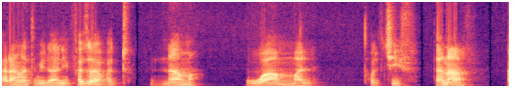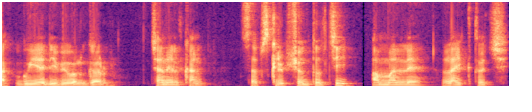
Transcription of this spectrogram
karaan ati midhaanii facaafattu nama waan male tolchiif tanaaf akka guyyaa dhibii wal garru chanel kan subscription tolchi ammallee like tolchi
